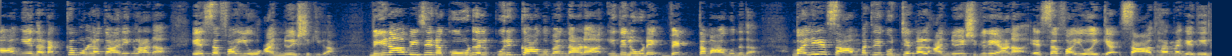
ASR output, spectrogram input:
വാങ്ങിയതടക്കമുള്ള കാര്യങ്ങളാണ് എസ് എഫ് ഐ ഒ അന്വേഷിക്കുക. വീണാ വിജയന് കൂടുതൽ കുരുക്കാകുമെന്നാണ് ഇതിലൂടെ വ്യക്തമാകുന്നത്. വലിയ സാമ്പത്തിക കുറ്റങ്ങൾ അന്വേഷിക്കുകയാണ് എസ് എഫ് ഐ ഒയ്ക്ക് സാധാരണഗതിയിൽ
